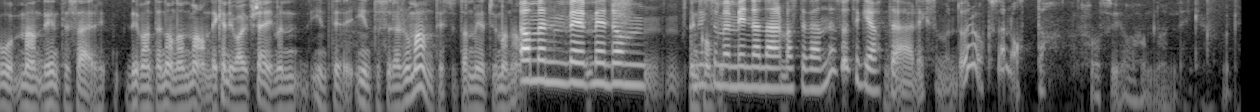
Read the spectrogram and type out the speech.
och man, det, är inte så här, det var inte en annan man, det kan det vara i och för sig, men inte, inte så där romantiskt, utan mer tu man hand. Ja, men med, med, de, liksom med mina närmaste vänner så tycker jag att det är, liksom, då är det också en åtta. Ja, så jag hamnar lika. Okej.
